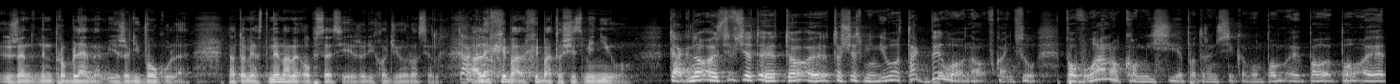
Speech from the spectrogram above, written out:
rzędnym problemem, jeżeli w ogóle. Natomiast my mamy obsesję, jeżeli chodzi o Rosjan. Tak, Ale no. chyba, chyba to się zmieniło. Tak, no oczywiście to, to, to się zmieniło. Tak było. No, w końcu powołano komisję podręcznikową, po, po, po, e,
